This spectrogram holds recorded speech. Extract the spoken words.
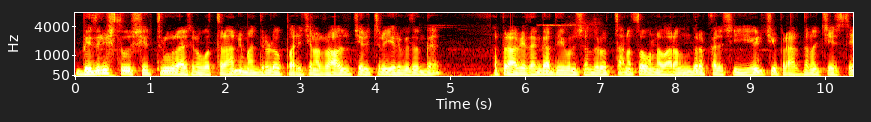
బెదిరిస్తూ శత్రువు రాసిన ఉత్తరాన్ని మందిరంలో పరిచిన రాజు చరిత్ర ఎరుగుదంగా అతను ఆ విధంగా దేవుని సందులో తనతో ఉన్న వారందరూ కలిసి ఏడ్చి ప్రార్థన చేస్తే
